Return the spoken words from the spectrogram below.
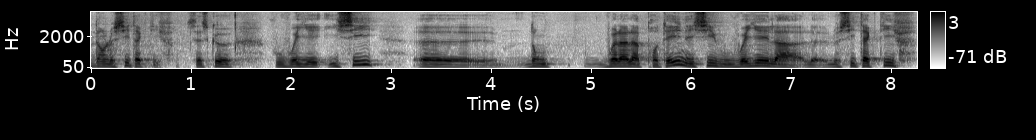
dans le site actif. C'est ce que vous voyez ici. Euh, donc voilà la protéine. ici, vous voyez le, site actif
